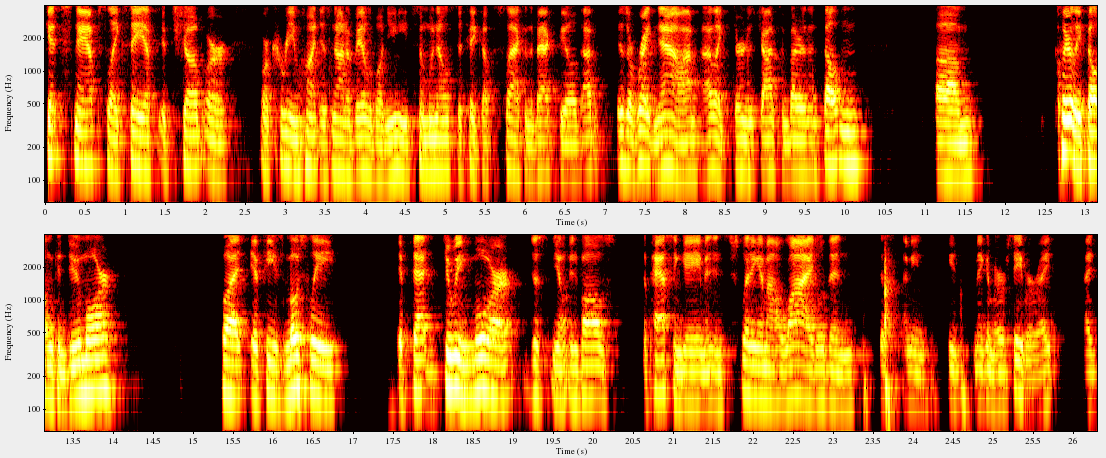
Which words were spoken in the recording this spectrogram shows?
get snaps, like say if if Chubb or or Kareem Hunt is not available and you need someone else to take up the slack in the backfield, I'm, as of right now, I'm, I like D'Ernest Johnson better than Felton. Um, clearly, Felton can do more, but if he's mostly if that doing more just you know involves the passing game and, and splitting him out wide, well then just I mean you make him a receiver, right? I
